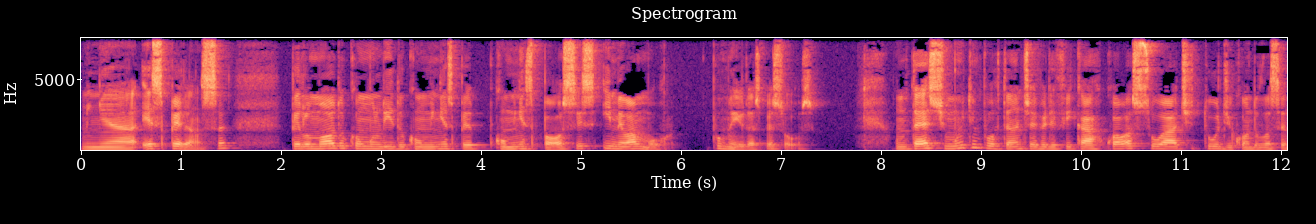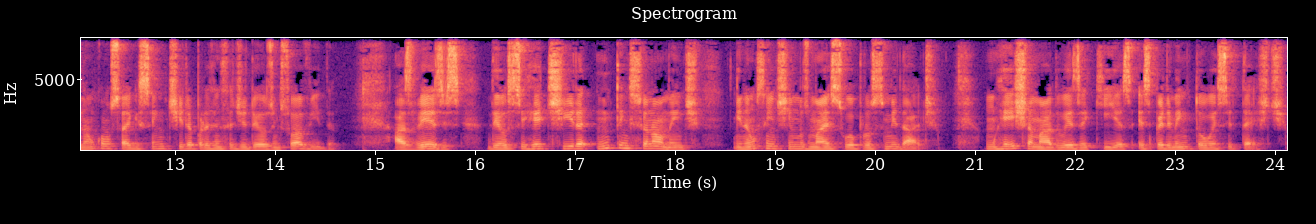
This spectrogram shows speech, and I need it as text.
Minha esperança, pelo modo como lido com minhas, com minhas posses e meu amor, por meio das pessoas. Um teste muito importante é verificar qual a sua atitude quando você não consegue sentir a presença de Deus em sua vida. Às vezes, Deus se retira intencionalmente e não sentimos mais sua proximidade. Um rei chamado Ezequias experimentou esse teste.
